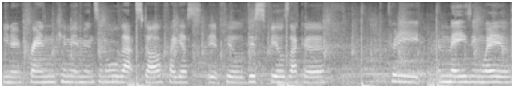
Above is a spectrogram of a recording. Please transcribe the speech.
you know, friend commitments and all that stuff. I guess it feel this feels like a pretty amazing way of,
